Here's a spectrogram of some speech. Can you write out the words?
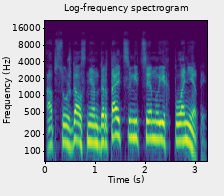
обсуждал с неандертальцами цену их планеты.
